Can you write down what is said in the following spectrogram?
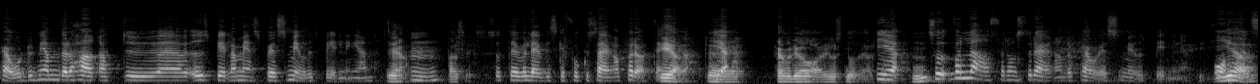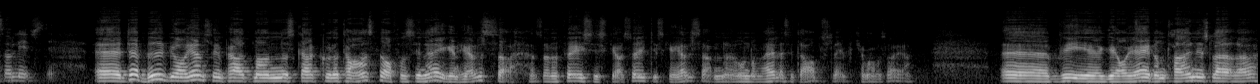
på? Du nämnde det här att du uh, utbildar mest på SMO-utbildningen. Ja, mm. precis. Så det är väl det vi ska fokusera på då, tänker ja, jag. Ja, det får vi göra just nu i alla fall. Ja. Mm. Så vad lär sig de studerande på SMO-utbildningen om ja. hälsa och livsstil? Eh, det bygger egentligen på att man ska kunna ta ansvar för sin egen hälsa, alltså den fysiska och psykiska hälsan eh, under hela sitt arbetsliv kan man väl säga. Eh, vi går igenom träningslära,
